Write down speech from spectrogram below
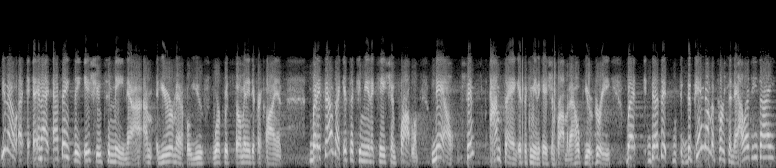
You know, and I, I think the issue to me now, I'm you're a medical, you've worked with so many different clients, but it sounds like it's a communication problem. Now, since I'm saying it's a communication problem, and I hope you agree, but does it depend on the personality type?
